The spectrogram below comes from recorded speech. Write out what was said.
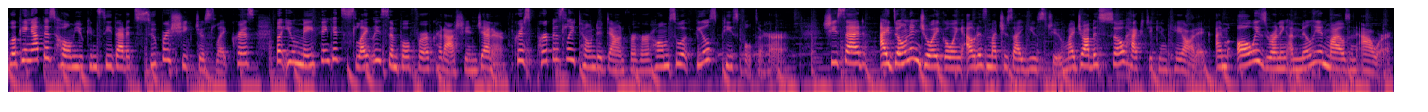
Looking at this home, you can see that it's super chic just like Kris, but you may think it's slightly simple for a Kardashian Jenner. Kris purposely toned it down for her home so it feels peaceful to her. She said, I don't enjoy going out as much as I used to. My job is so hectic and chaotic. I'm always running a million miles an hour.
